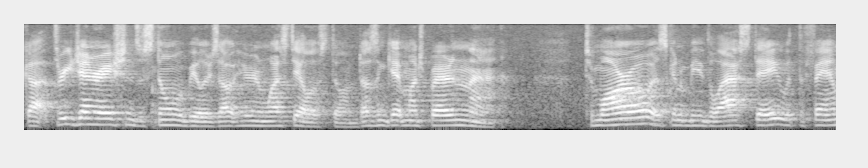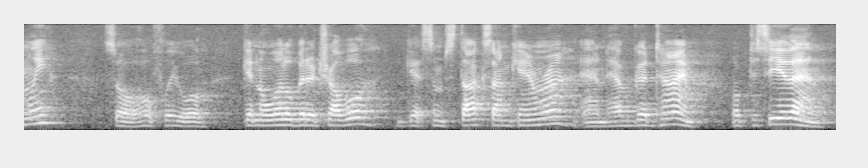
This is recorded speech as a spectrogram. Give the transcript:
got three generations of snowmobilers out here in West Yellowstone. Doesn't get much better than that. Tomorrow is going to be the last day with the family, so hopefully we'll get in a little bit of trouble, get some stucks on camera, and have a good time. Hope to see you then.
